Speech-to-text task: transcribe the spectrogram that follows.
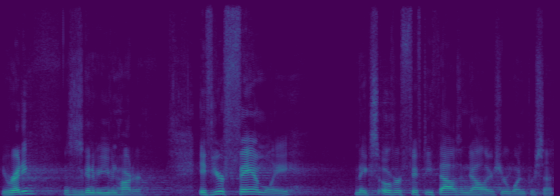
You ready? This is going to be even harder. If your family makes over $50,000, you're 1%.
